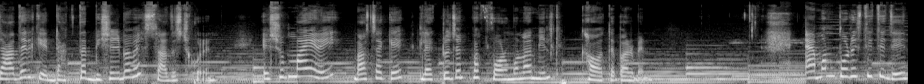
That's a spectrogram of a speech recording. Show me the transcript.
যাদেরকে ডাক্তার বিশেষভাবে সাজেস্ট করেন, এসব মায়েরাই বাচ্চাকে ল্যাকটোজেন বা ফর্মুলা মিল্ক খাওয়াতে পারবেন। এমন পরিস্থিতিতে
